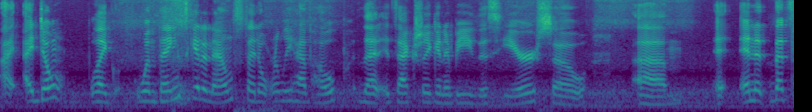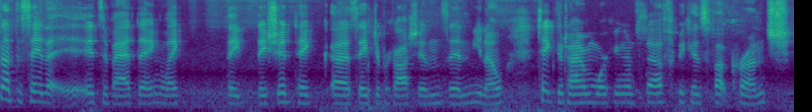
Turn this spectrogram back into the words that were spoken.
I, I don't like when things get announced, I don't really have hope that it's actually going to be this year. So, um, it, and it, that's not to say that it's a bad thing. Like they, they should take uh, safety precautions and, you know, take their time working on stuff because fuck crunch.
